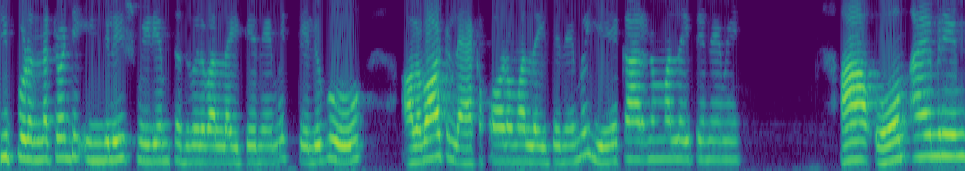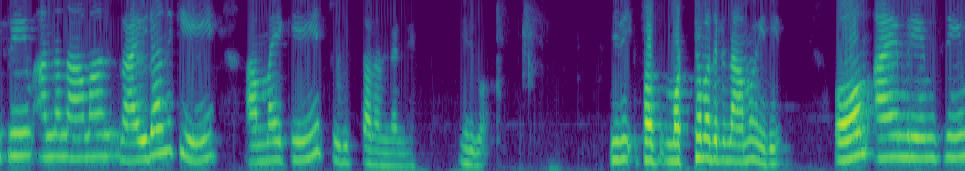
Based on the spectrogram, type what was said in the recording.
ఇప్పుడు ఉన్నటువంటి ఇంగ్లీష్ మీడియం చదువుల వల్ల అయితేనేమి తెలుగు అలవాటు లేకపోవడం వల్ల అయితేనేమి ఏ కారణం వల్ల అయితేనేమి ఆ ఓం ఐం హ్రీం శ్రీం అన్న నామాన్ని రాయడానికి ఆ అమ్మాయికి చూపిస్తానండి ఇదిగో. ఇది ఫస్ట్ మొట్టమొదటి నామం ఇది. ఓం ఐం హ్రీం శ్రీం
